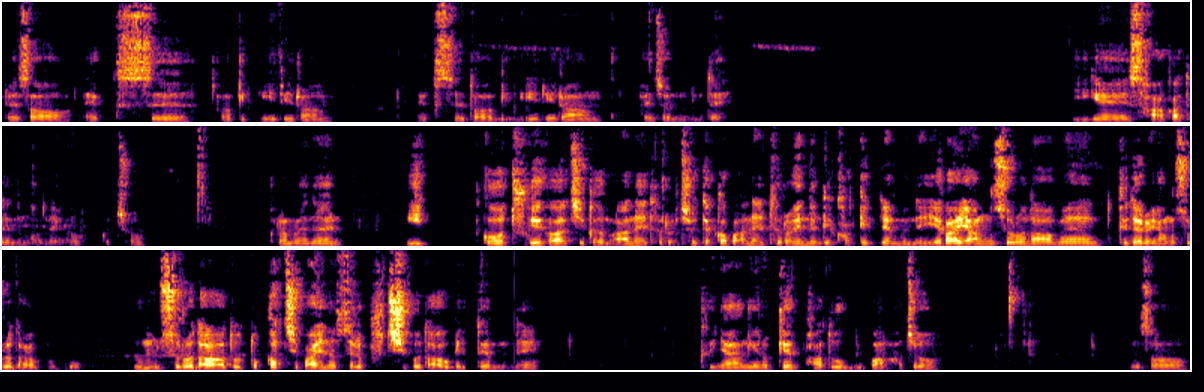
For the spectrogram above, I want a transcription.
그래서 x 더하기 1이랑 x 더하기 1이랑 곱해졌는데 이게 4가 되는 거네요. 그쵸? 그러면은 이거 두 개가 지금 안에 들어 절대값 안에 들어있는 게 같기 때문에 얘가 양수로 나오면 그대로 양수로 나올 거고 음수로 나와도 똑같이 마이너스를 붙이고 나오기 때문에 그냥 이렇게 봐도 무방하죠. 그래서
